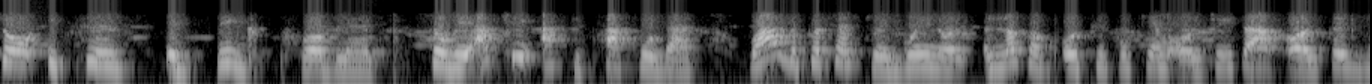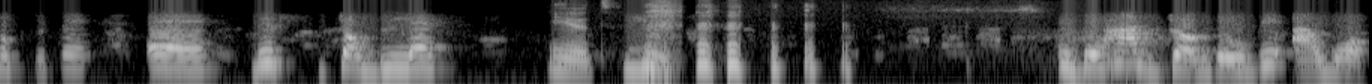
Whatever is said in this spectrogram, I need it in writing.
So it is a big problem. So we actually have to tackle that. While the protests were going on, a lot of old people came on Twitter, on Facebook to say, eh, this jobless Youth. Youth. if they had jobs, they would be at work.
